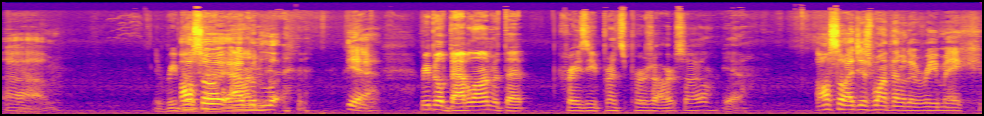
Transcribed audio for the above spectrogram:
um, They rebuilt Also, I would Babylon- lo- yeah rebuild Babylon with that crazy Prince of Persia art style. Yeah. Also, I just want them to remake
